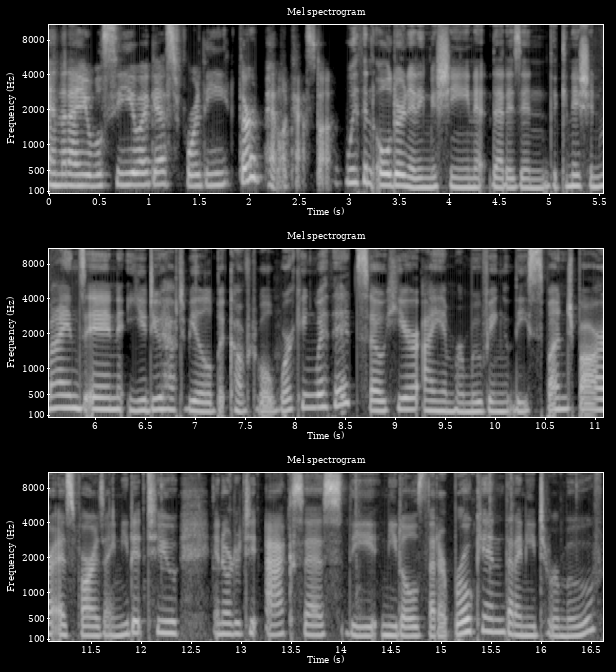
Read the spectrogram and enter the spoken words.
and then I will see you, I guess, for the third panel cast on. With an older knitting machine that is in the condition mine's in, you do have to be a little bit comfortable working with it. So here I am removing the sponge bar as far as I need it to in order to access the needles that are broken that I need to remove.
